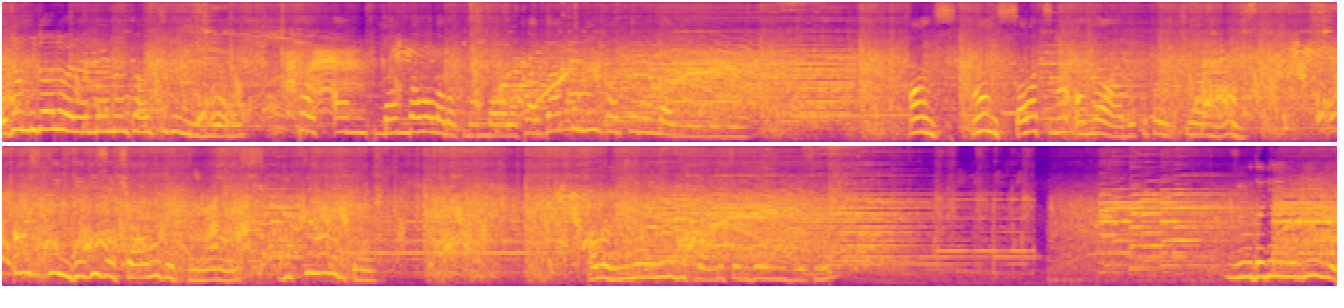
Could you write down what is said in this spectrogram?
Hocam müdahale ver. Ben de ondan kalktı diyorum. Bak am, mandavala bak mandavala. Kart, ben buradayım kartlar onda almıyoruz diyor. Hans, Hans salaksın ha Allah bu kafa şey ama Hans. Ama ciddiyim geri zekalılık ettin lan Hans. Gittin oğlum falan. Allah yeni oyunumuz yüklendi çekeceğim videosunu. Şurada gene gördün mü?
